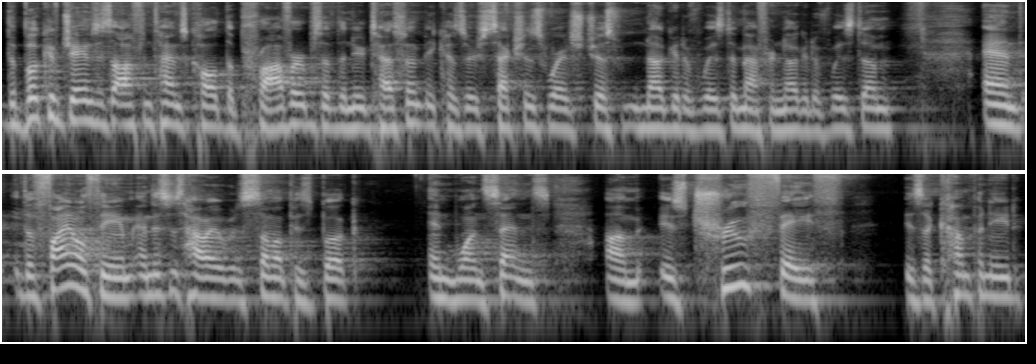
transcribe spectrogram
the book of James is oftentimes called the Proverbs of the New Testament because there's sections where it's just nugget of wisdom after nugget of wisdom. And the final theme, and this is how I would sum up his book in one sentence, um, is true faith is accompanied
